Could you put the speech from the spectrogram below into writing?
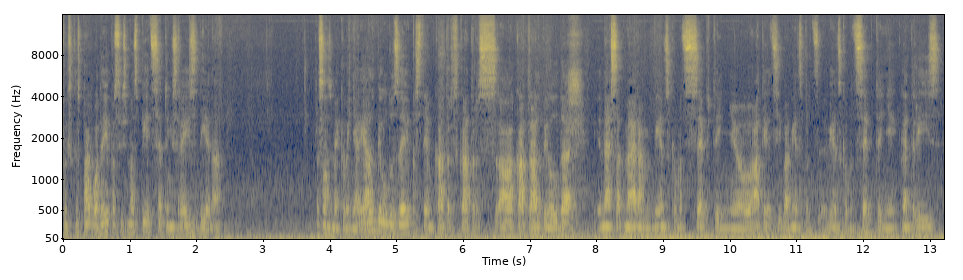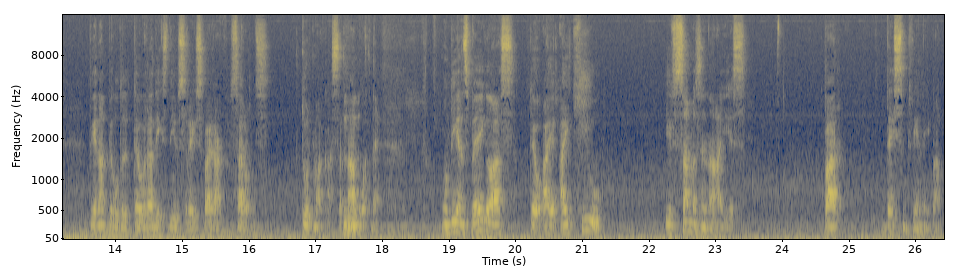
kas pārbauda e-pastu vismaz 5-7 reizes dienā. Tas nozīmē, ka viņi arī atbild uz e-pastiem. Katrs, katrs, katra atbilde nes apmēram 1,7 attiecībā 1 pret 1,7 gandrīz. Viena atbilde tev radīs divas reizes vairāk sarunas turpmākās ar Mhm. nākotnē. Un dienas beigās tev IQ ir samazinājies par desmit vienībām.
